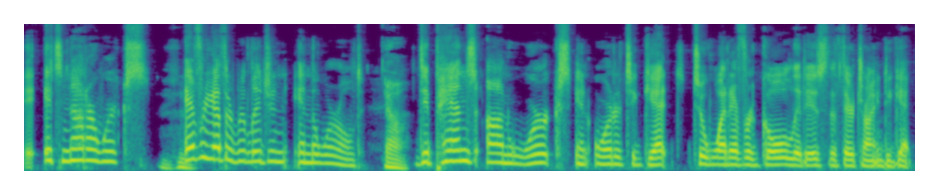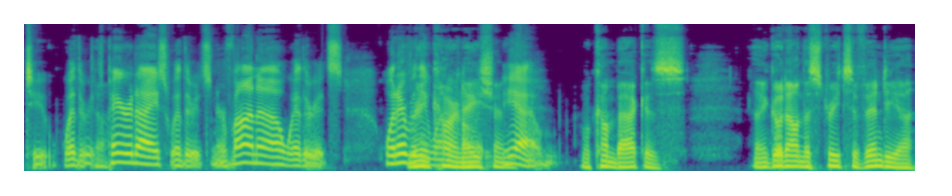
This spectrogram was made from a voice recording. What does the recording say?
it's not our works. Mm-hmm. Every other religion in the world yeah. depends on works in order to get to whatever goal it is that they're trying to get to, whether it's yeah. paradise, whether it's nirvana, whether it's whatever they want to call it. Yeah. Will come back as they go down the streets of India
